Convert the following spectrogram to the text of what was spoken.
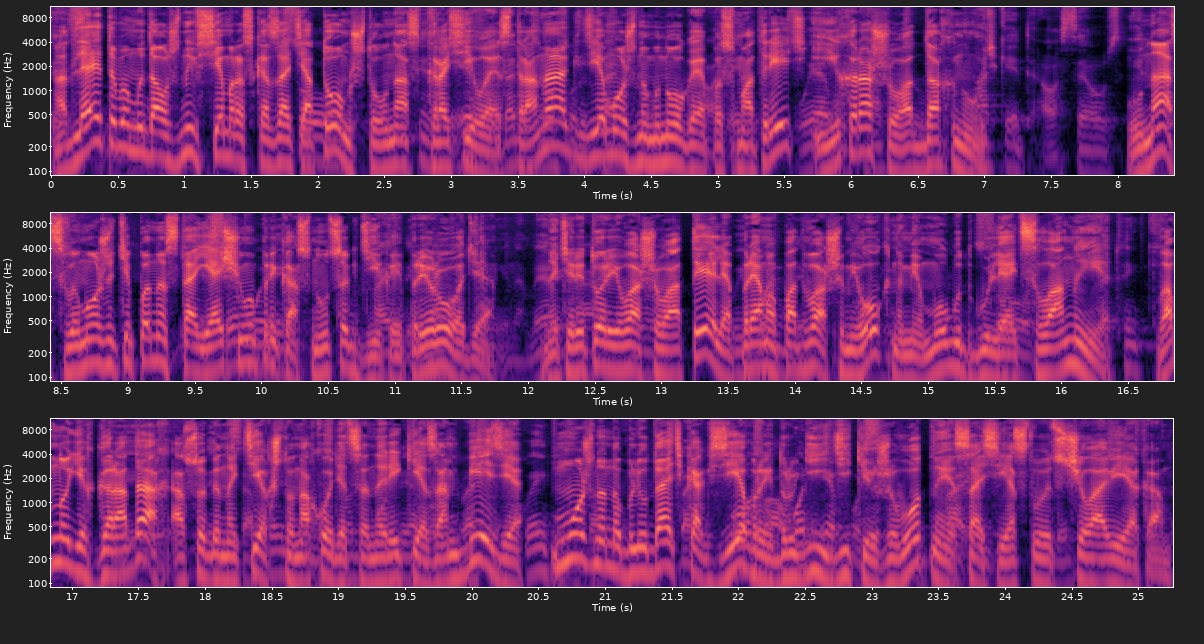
А для этого мы должны всем рассказать о том, что у нас красивая страна, где можно многое посмотреть и хорошо отдохнуть. У нас вы можете по-настоящему прикоснуться к дикой природе. На территории вашего отеля прямо под вашими окнами могут гулять слоны. Во многих городах, особенно тех, что находятся на реке Замбези, можно наблюдать, как зебры и другие дикие животные соседствуют с человеком.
